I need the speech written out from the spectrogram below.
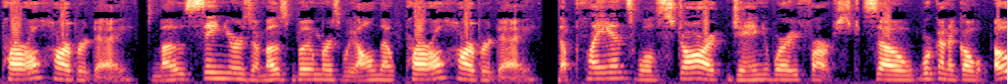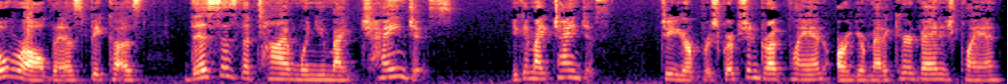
Pearl Harbor Day. Most seniors or most boomers, we all know Pearl Harbor Day. The plans will start January 1st. So we're going to go over all this because this is the time when you make changes. You can make changes to your prescription drug plan or your Medicare Advantage plan,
